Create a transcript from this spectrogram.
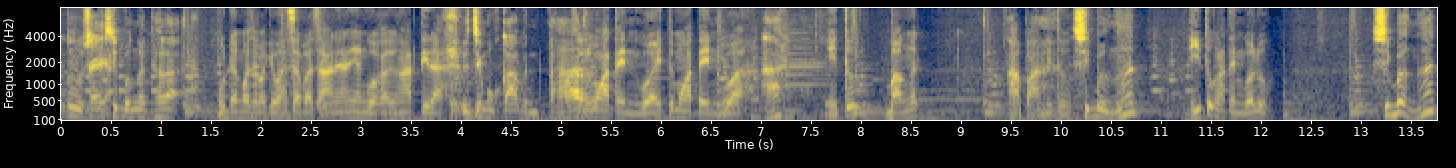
tuh saya sih banget hela Udah gak usah pakai bahasa-bahasanya yang gua kagak ngerti dah. cuci muka Masa bentar. lu mau ngatain gua, itu mau ngatain gua. Hah? Itu banget. Apaan itu? Si banget? Itu ngatain gua lu. Si banget?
